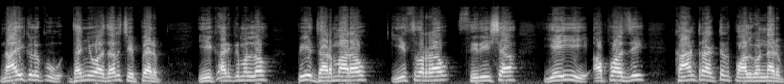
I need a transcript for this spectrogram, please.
నాయకులకు ధన్యవాదాలు చెప్పారు. ఈ కార్యక్రమంలో P Dharmarao Eswararao Sirisha AE Apaji contractor పాల్గొన్నారు.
